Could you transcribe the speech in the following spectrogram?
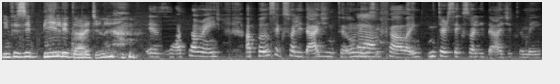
Invisibilidade, né? Exatamente. A pansexualidade, então, nem é. se fala. Intersexualidade também.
